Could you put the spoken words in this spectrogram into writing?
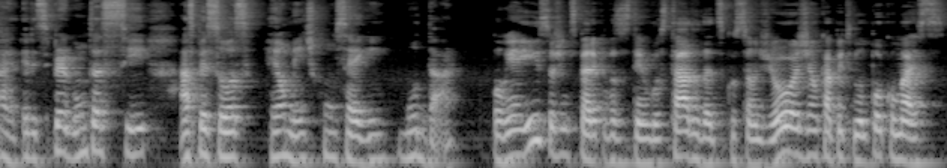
É, ele se pergunta se as pessoas realmente conseguem mudar. Bom, e é isso. A gente espera que vocês tenham gostado da discussão de hoje. É um capítulo um pouco mais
